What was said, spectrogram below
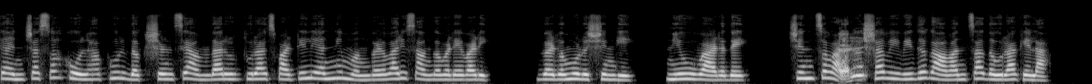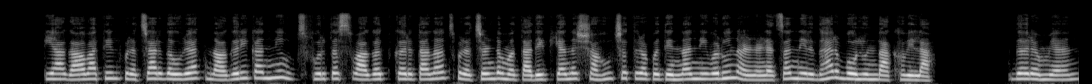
त्यांच्यासह कोल्हापूर दक्षिणचे आमदार ऋतुराज पाटील यांनी मंगळवारी सांगवडेवाडी गडमुडशिंगी न्यू वाडदे चिंचवाड अशा विविध गावांचा दौरा केला. या गावातील प्रचार दौऱ्यात नागरिकांनी उत्स्फूर्त स्वागत करतानाच प्रचंड मताधिक्यानं शाहू छत्रपतींना निवडून आणण्याचा निर्धार बोलून दाखविला. दरम्यान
